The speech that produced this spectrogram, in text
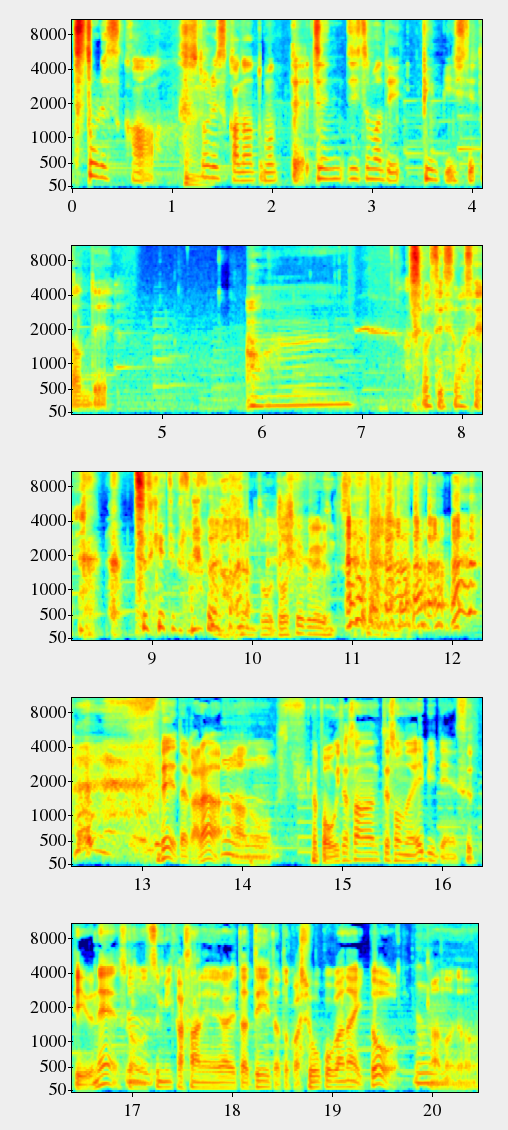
ストレスか。うん。ストレスかなと思って前日までピンピンしてたんで。うんすいませんすいません。続けてください。どうどうしてくれるんですか？でだから、うんうん。あのやっぱお医者さんってそのエビデンスっていうねその積み重ねられたデータとか証拠がないと、うん。あの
